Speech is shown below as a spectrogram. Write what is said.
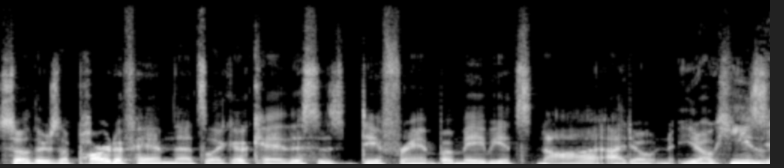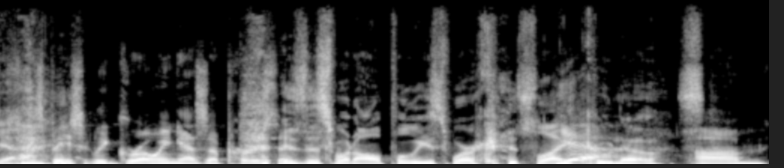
so there's a part of him that's like okay this is different but maybe it's not i don't know you know he's Yeah. he's basically growing as a person Is this what all police work is like? Yeah. Who knows? Um,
